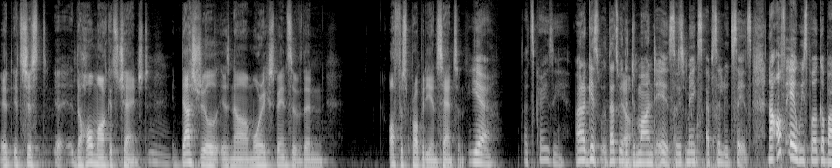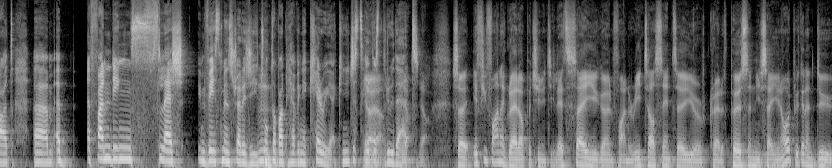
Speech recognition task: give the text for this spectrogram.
it, it's just uh, the whole market's changed. Industrial is now more expensive than office property in Sandton. Yeah. That's crazy. And I guess that's where Yeah. the demand is. So That's it makes demand, yeah. absolute sense. Now, off air, we spoke about um, a, a funding slash investment strategy. You talked about having a carrier. Can you just take Mm. Yeah, us yeah, through that? Yeah, So if you find a great opportunity, let's say you go and find a retail center, you're a creative person, you say, you know what we're going to do?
